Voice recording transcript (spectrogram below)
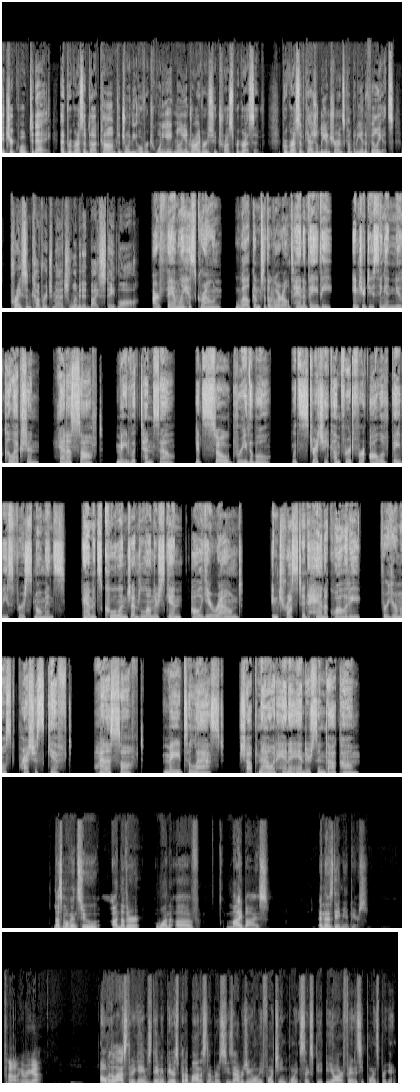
Get your quote today at progressive.com to join the over 28 million drivers who trust Progressive. Progressive Casualty Insurance Company and Affiliates. Price and coverage match limited by state law. Our family has grown. Welcome to the world, Hanna baby. Introducing a new collection, Hanna Soft, made with Tencel. It's so breathable, with stretchy comfort for all of baby's first moments. And it's cool and gentle on their skin all year round. Entrusted Hanna quality for your most precious gift. Hanna Soft, made to last. Shop now at hannaandersson.com. Let's move into another one of my buys, and that's Dameon Pierce. Oh, here we go. Over the last three games, Dameon Pierce put up modest numbers. He's averaging only 14.6 PPR fantasy points per game.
